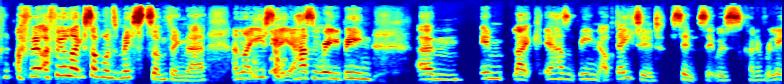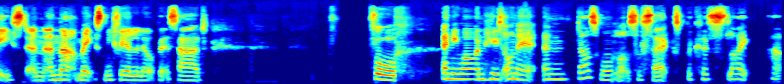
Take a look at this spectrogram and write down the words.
i feel i feel like someone's missed something there. And like you say it hasn't really been um in like it hasn't been updated since it was kind of released. And and that makes me feel a little bit sad for anyone who's on it and does want lots of sex because like that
